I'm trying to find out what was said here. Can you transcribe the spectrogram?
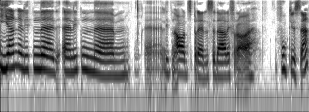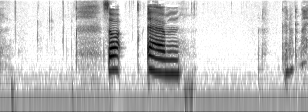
igjen en liten, en liten, en liten adspredelse der ifra fokuset. Så um, Det er noe mer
